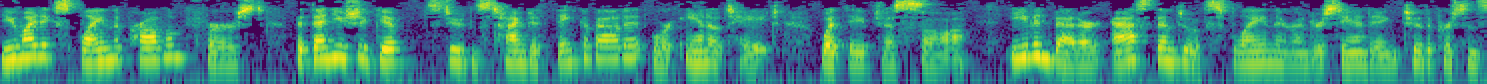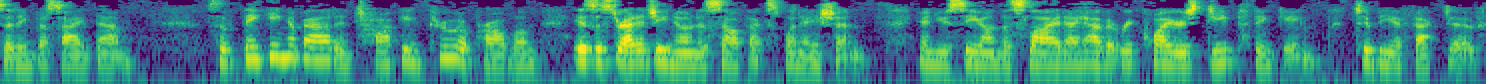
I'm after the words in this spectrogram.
You might explain the problem first, but then you should give students time to think about it or annotate what they've just saw. Even better, ask them to explain their understanding to the person sitting beside them. So thinking about and talking through a problem is a strategy known as self-explanation and you see on the slide I have it requires deep thinking to be effective.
